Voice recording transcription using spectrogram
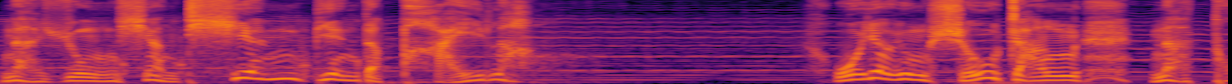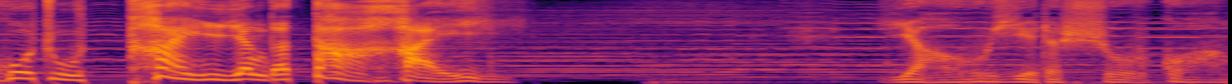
那涌向天边的排浪，我要用手掌那托住太阳的大海，摇曳着曙光，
